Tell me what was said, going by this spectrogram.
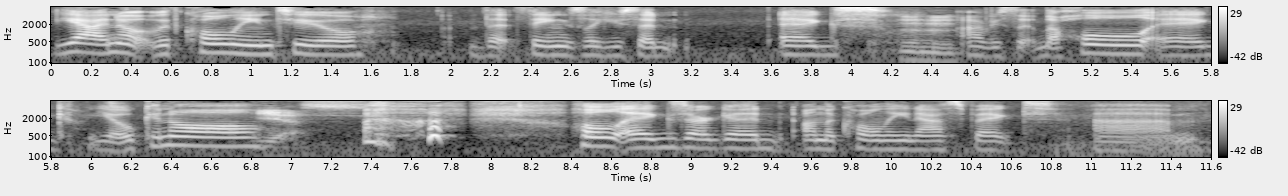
yeah, I know with choline too. That things like you said, eggs. Mhm. Obviously, the whole egg, yolk and all. Yes. Whole eggs are good on the choline aspect. Um,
